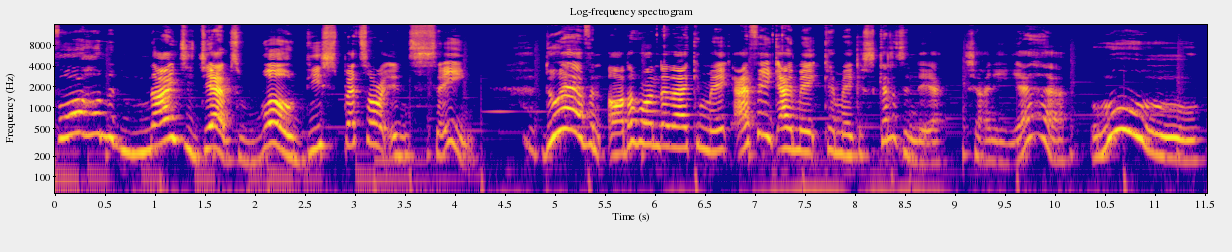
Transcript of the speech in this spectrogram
490 gems. Whoa, these pets are insane. Do I have another one that I can make? I think I make can make a skeleton there. Shiny, yeah. Ooh.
